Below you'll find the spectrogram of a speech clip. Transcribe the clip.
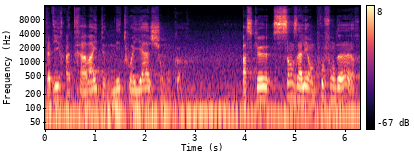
C'est-à-dire un travail de nettoyage sur mon corps. Parce que sans aller en profondeur,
